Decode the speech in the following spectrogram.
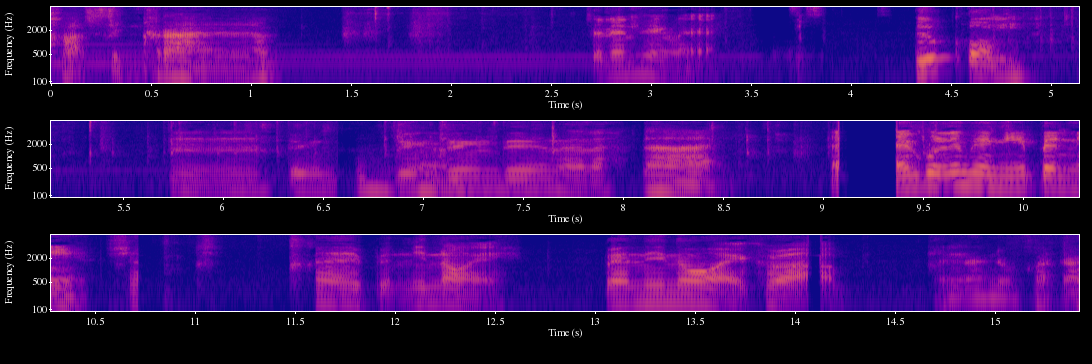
เปิดคอร์ดสิครับจะเล่นเพลงอะไรอะลูกอมอืมดึงดึงดึงดึงอะไรนะได้ไอ้ยคุณเล่นเพลงนี้เป็นนี่ใช่เป็นนิดหน่อย เป็นนิดหน่อยครับอันนั้นเดี๋ยวขอได้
